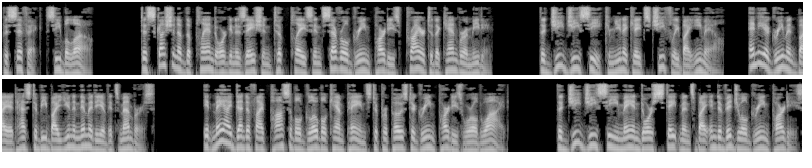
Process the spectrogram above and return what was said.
Pacific, see below. Discussion of the planned organization took place in several Green parties prior to the Canberra meeting. The GGC communicates chiefly by email. Any agreement by it has to be by unanimity of its members. It may identify possible global campaigns to propose to Green parties worldwide. The GGC may endorse statements by individual Green parties.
